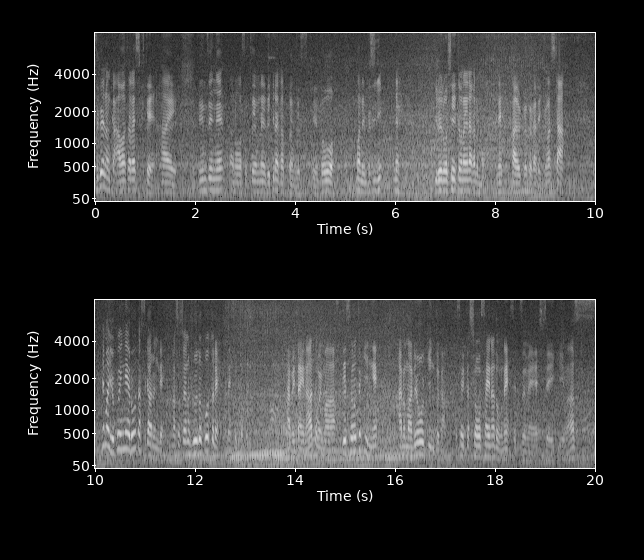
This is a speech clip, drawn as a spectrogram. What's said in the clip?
すごいなんか慌ただしくてはい。全然ねあの撮影もねできなかったんですけどまあね無事にねいろいろ教えてもらいながらもね買うことができました。でまあ横にねロータスがあるんで、まあ、そちらのフードコートでねちょっと食べたいなと思います。でその時にねあのま料金とかそういった詳細などもね説明していきます。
